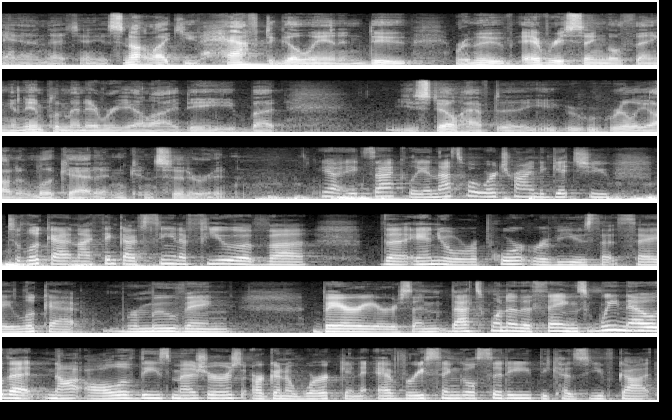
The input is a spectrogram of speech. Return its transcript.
And that's, and it's not like you have to go in and do, remove every single thing and implement every LID, but you still have to, you really ought to look at it and consider it. Yeah, exactly. And that's what we're trying to get you to look at. And I think I've seen a few of uh, the annual report reviews that say, look at removing barriers. And that's one of the things. We know that not all of these measures are going to work in every single city because you've got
